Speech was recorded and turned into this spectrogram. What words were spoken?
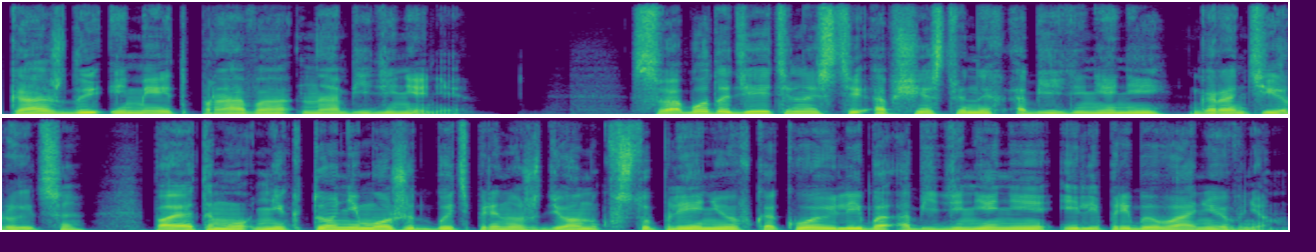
каждый имеет право на объединение. Свобода деятельности общественных объединений гарантируется, поэтому никто не может быть принужден к вступлению в какое-либо объединение или пребыванию в нем.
